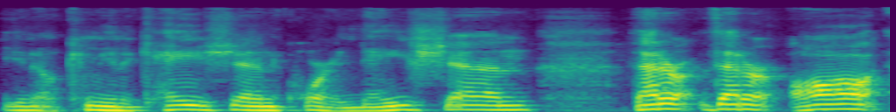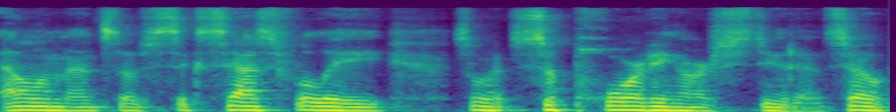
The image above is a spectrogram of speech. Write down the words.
you know, communication, coordination that are that are all elements of successfully of supporting our students. So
